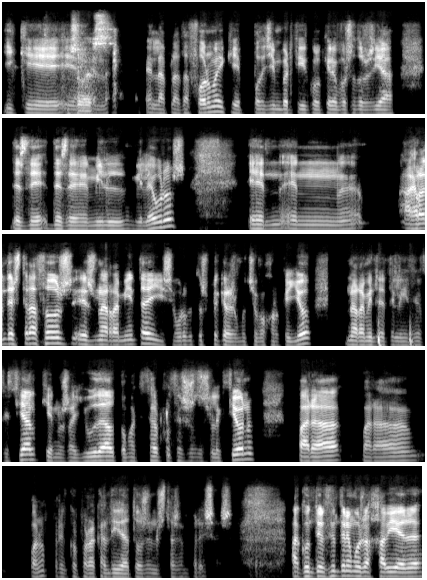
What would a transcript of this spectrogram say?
Y que en, la, en, la, plataforma y que podéis invertir cualquiera de vosotros ya desde, desde mil, mil euros. En, a grandes trazos es una herramienta, y seguro que tú explicarás mucho mejor que yo, una herramienta de inteligencia artificial que nos ayuda a automatizar procesos de selección para, para bueno, para incorporar candidatos en nuestras empresas. A continuación tenemos a Javier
